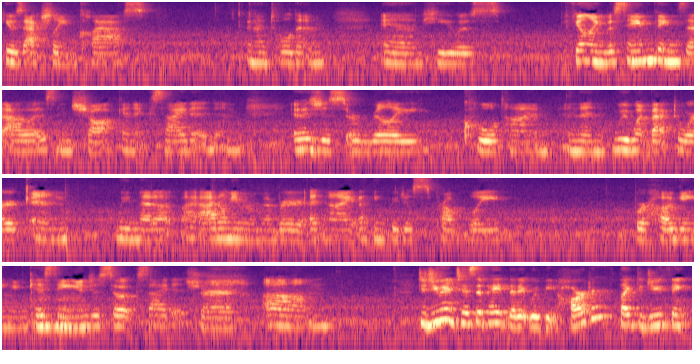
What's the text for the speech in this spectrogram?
he was actually in class, and I told him, and he was feeling the same things that I was in shock and excited, and it was just a really cool time. And then we went back to work and we met up. I, I don't even remember at night. I think we just probably were hugging and kissing Mhm. and just so excited. Sure. Um, Did you anticipate that it would be harder? Like, did you think?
